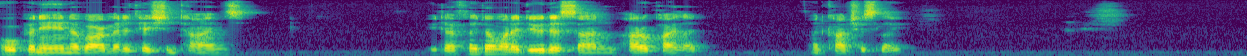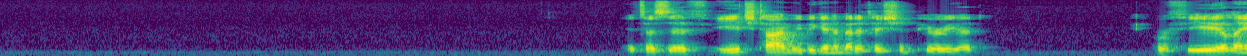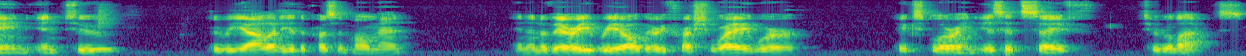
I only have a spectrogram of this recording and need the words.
opening of our meditation times, we definitely don't want to do this on autopilot, unconsciously. It's as if each time we begin a meditation period, we're feeling into the reality of the present moment. And in a very real, very fresh way, we're exploring is it safe to relax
